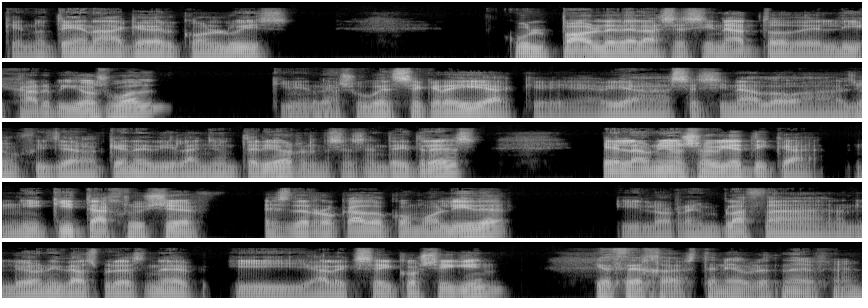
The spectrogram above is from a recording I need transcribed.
que no tiene nada que ver con Luis, culpable del asesinato de Lee Harvey Oswald, quien a su vez se creía que había asesinado a John Fitzgerald Kennedy el año anterior, en el 63. En la Unión Soviética, Nikita Khrushchev es derrocado como líder y lo reemplazan Leonidas Brezhnev y Alexei Kosygin. Qué cejas tenía Brezhnev, ¿eh?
